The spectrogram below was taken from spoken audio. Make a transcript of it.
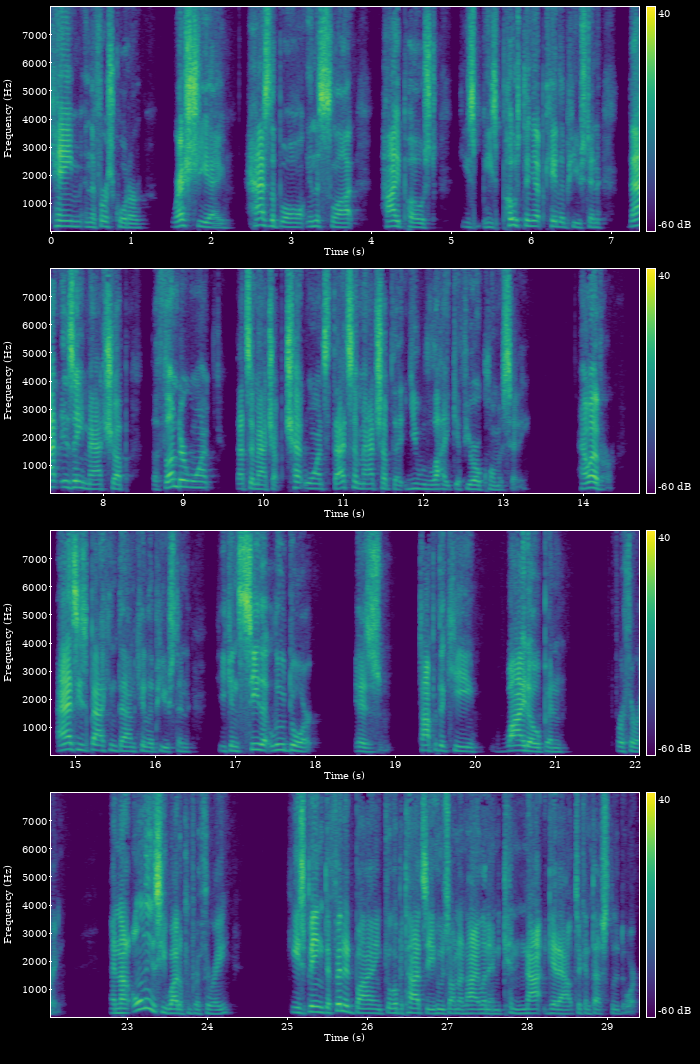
came in the first quarter where has the ball in the slot, high post. He's he's posting up Caleb Houstan. That is a matchup the Thunder want. That's a matchup Chet wants. That's a matchup that you like if you're Oklahoma City. However, as he's backing down Caleb Houstan, he can see that Lu Dort is top of the key, wide open for three. And not only is he wide open for three, he's being defended by Bitadze, who's on an island and cannot get out to contest Lu Dort.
